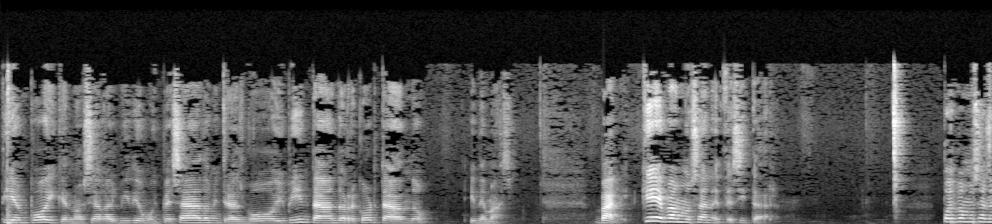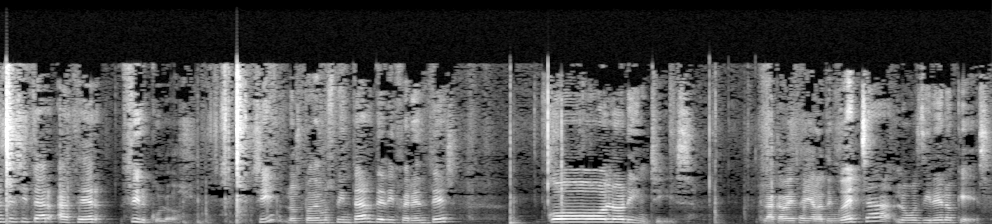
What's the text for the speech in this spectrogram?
tiempo y que no se haga el vídeo muy pesado mientras voy pintando, recortando y demás. Vale, ¿qué vamos a necesitar? Pues vamos a necesitar hacer círculos, ¿sí? Los podemos pintar de diferentes colorinchis. La cabeza ya la tengo hecha, luego os diré lo que es.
